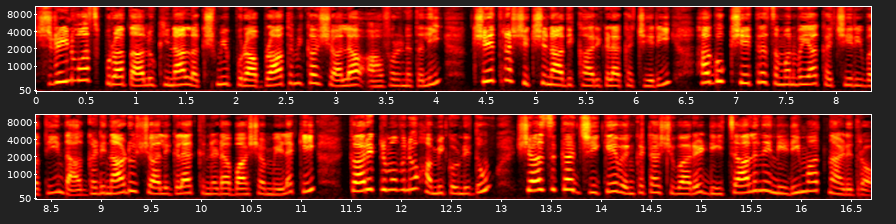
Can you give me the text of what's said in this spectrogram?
ಶ್ರೀನಿವಾಸಪುರ ತಾಲೂಕಿನ ಲಕ್ಷ್ಮೀಪುರ ಪ್ರಾಥಮಿಕ ಶಾಲಾ ಆವರಣದಲ್ಲಿ ಕ್ಷೇತ್ರ ಶಿಕ್ಷಣಾಧಿಕಾರಿಗಳ ಕಚೇರಿ ಹಾಗೂ ಕ್ಷೇತ್ರ ಸಮನ್ವಯ ಕಚೇರಿ ವತಿಯಿಂದ ಗಡಿನಾಡು ಶಾಲೆಗಳ ಕನ್ನಡ ಭಾಷಾ ಮೇಳಕ್ಕೆ ಕಾರ್ಯಕ್ರಮವನ್ನು ಹಮ್ಮಿಕೊಂಡಿದ್ದು, ಶಾಸಕ ಜಿಕೆ ವೆಂಕಟಶಿವಾರೆಡ್ಡಿ ಚಾಲನೆ ನೀಡಿ ಮಾತನಾಡಿದರು.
